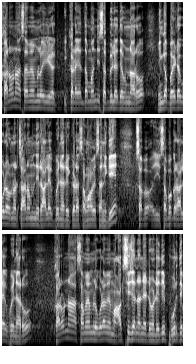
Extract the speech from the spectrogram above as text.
కరోనా సమయంలో ఈ- ఇక్కడ ఎంతమంది సభ్యులు అయితే ఉన్నారో ఇంకా బయట కూడా ఉన్నారు చాలామంది రాలేకపోయినారు ఇక్కడ సమావేశానికి. సభ ఈ సభకు రాలేకపోయినారు. కరోనా సమయంలో కూడా మేము ఆక్సిజన్ అనేటువంటిది పూర్తి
